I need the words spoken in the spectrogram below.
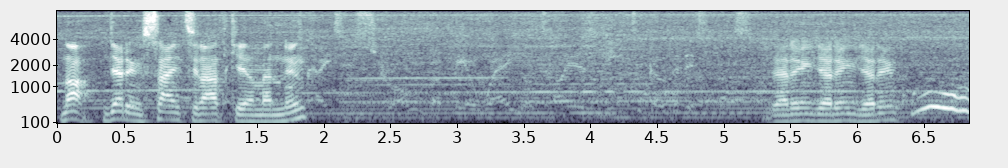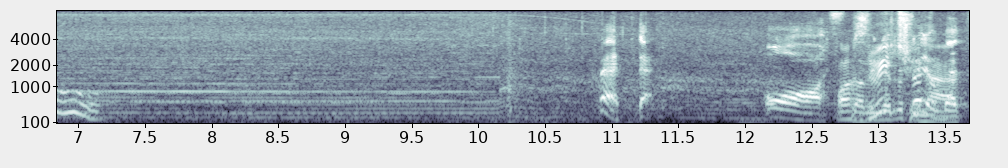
Na, gyerünk, Sainzin át kell mennünk. Gyerünk, gyerünk, gyerünk. Hú, Vette! Azt Az mit mindenit. nagyon, csinált?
